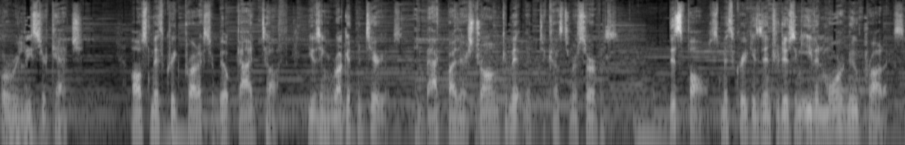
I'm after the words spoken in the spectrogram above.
or release your catch. All Smith Creek products are built guide tough, using rugged materials and backed by their strong commitment to customer service. This fall, Smith Creek is introducing even more new products,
